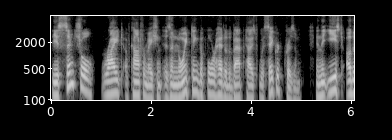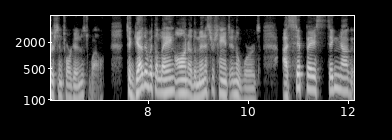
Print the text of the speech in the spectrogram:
The essential rite of confirmation is anointing the forehead of the baptized with sacred chrism, in the East other sense organs as well, together with the laying on of the minister's hands in the words, Accipe signa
